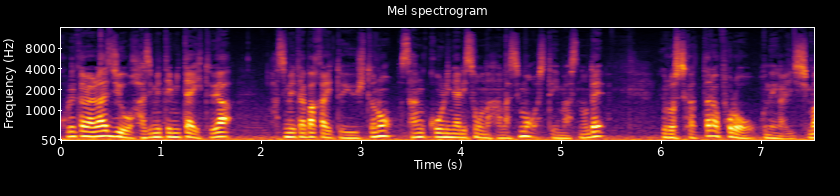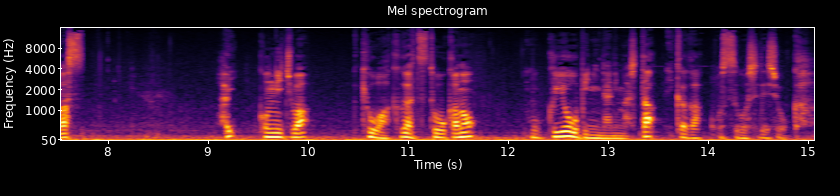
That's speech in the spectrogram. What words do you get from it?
これからラジオを始めてみたい人や始めたばかりという人の参考になりそうな話もしていますのでよろしかったらフォローお願いします。はいこんにちは。今日は9月10日の木曜日になりました。いかがお過ごしでしょうか？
